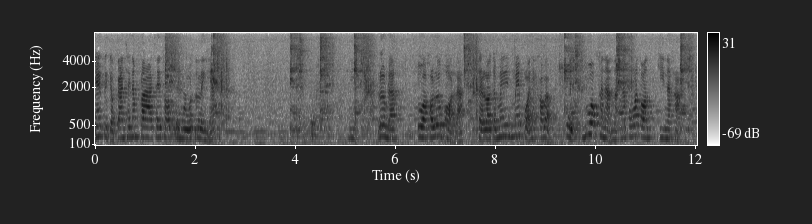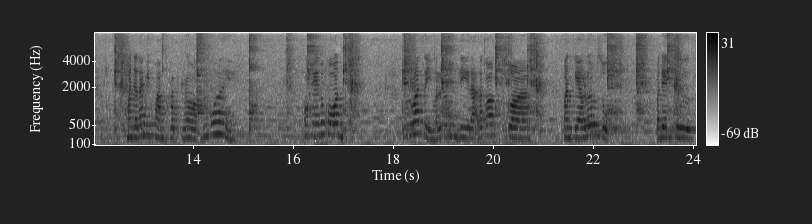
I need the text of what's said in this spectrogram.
ยังติดกับการใช้น้ำปลาใช้ซอสปรุงรสอะไรอย่างเงี้ยนี่เริ่มแล้ว ตัวเขาเริ่มอ่อนแล้ว แต่เราจะไม่ไม่ปล่อยให้เขาแบบสุกยวบขนาดนั้นนะ เพราะว่าตอนกินนะคะมันจะได้มีความกรอบๆด้วย โอเคทุกคนรู้ว่าสีมันเริ่มดีแล้ว แล้วก็ตัวมันแก้วเริ่มสุก ประเด็นคือแค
